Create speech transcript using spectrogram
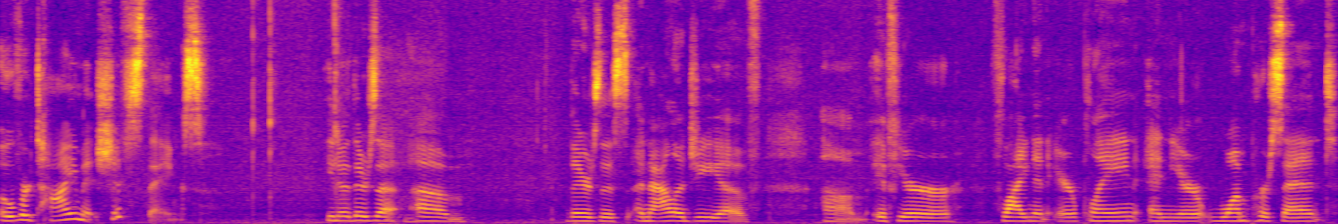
over time it shifts things. You know, there's a mm-hmm. um, there's this analogy of um, if you're flying an airplane and you're one percent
